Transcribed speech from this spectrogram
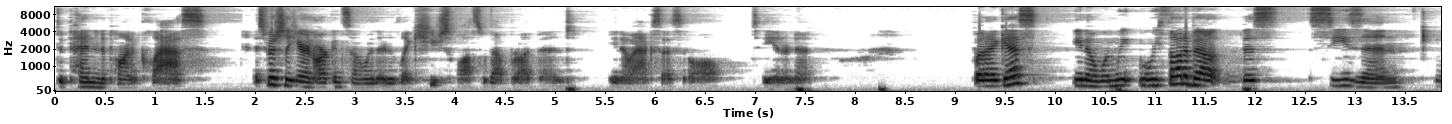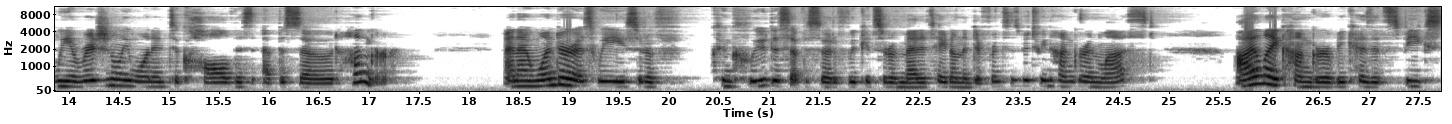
dependent upon class, especially here in Arkansas where there's like huge swaths without broadband, you know, access at all to the internet. But I guess, you know, when we when we thought about this season, we originally wanted to call this episode Hunger. And I wonder as we sort of conclude this episode if we could sort of meditate on the differences between hunger and lust. I like hunger because it speaks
